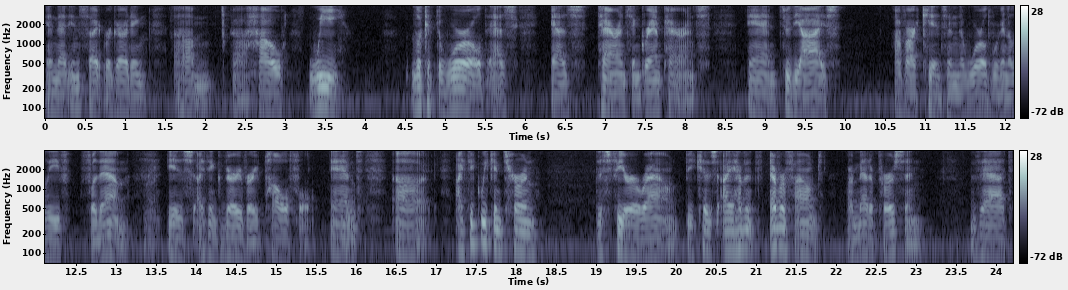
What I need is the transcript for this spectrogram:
and that insight regarding um, uh, how we look at the world as as parents and grandparents, and through the eyes of our kids and the world we're going to leave for them Right. is, I think, very, very powerful. And uh, I think we can turn this fear around because I haven't ever found or met a person that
